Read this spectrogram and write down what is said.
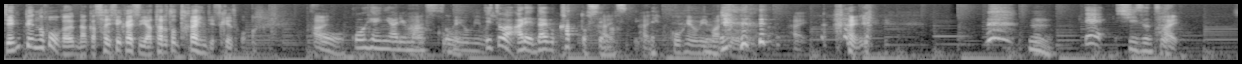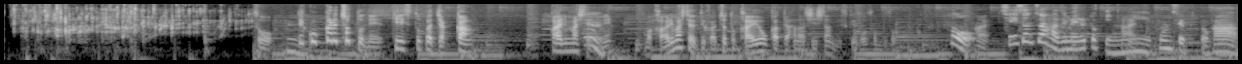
前編の方がなんか再生回数やたらと高いんですけど、はい。後編にあります、はい実はあれだいぶカットしてはいますっていうね、はい、後編を見ましょう。はい。はい、うんでシーズン2、はい、そう、うん。でここからちょっとねテイストが若干変わりましたよね、まあ、変わりましたよっていうかちょっと変えようかって話したんですけどそもそも。そう、はい。シーズン2始めるときはい。にコンセプトが、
